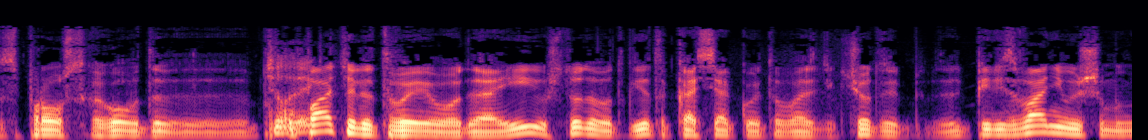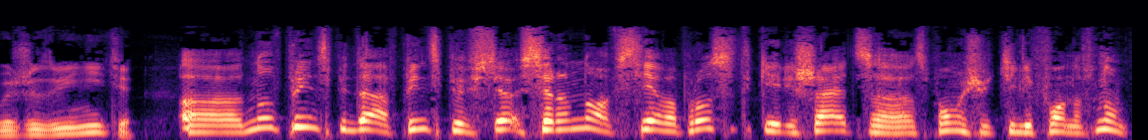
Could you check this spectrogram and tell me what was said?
спрос какого-то э, покупателя твоего, да, и что-то вот где-то косяк какой-то возник. Что ты перезваниваешь ему, говоришь, извините? Uh, ну, в принципе, да, в принципе, все, все равно все вопросы такие решаются с помощью телефонов. Ну,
